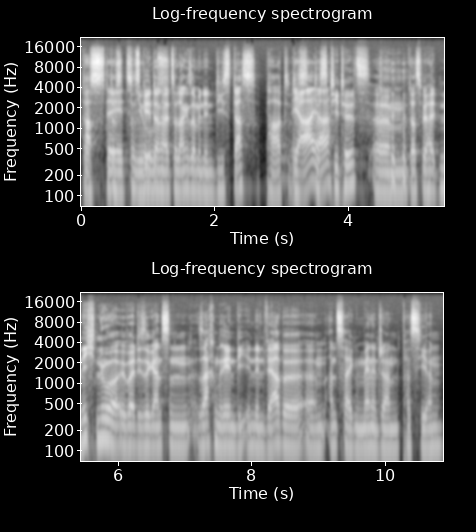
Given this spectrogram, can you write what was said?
Das, Updates, das, das geht dann halt so langsam in den Dies-Das-Part des, Ja, ja. des Titels, ähm, dass wir halt nicht nur über diese ganzen Sachen reden, die in den Werbeanzeigenmanagern passieren,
